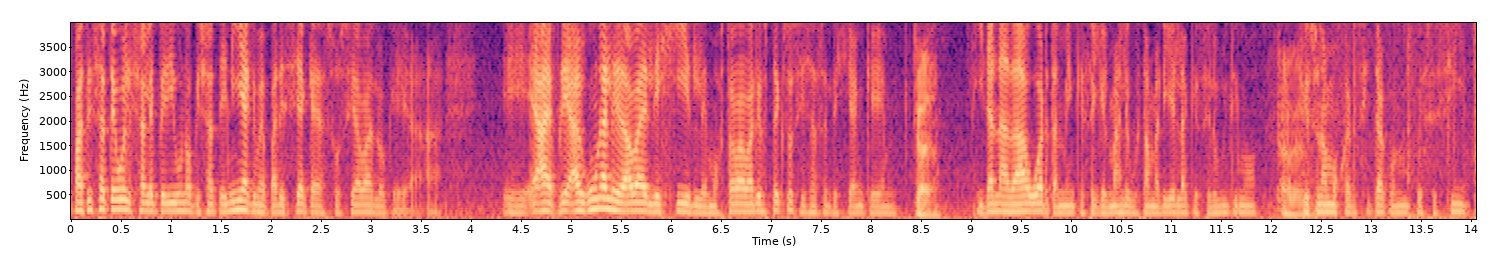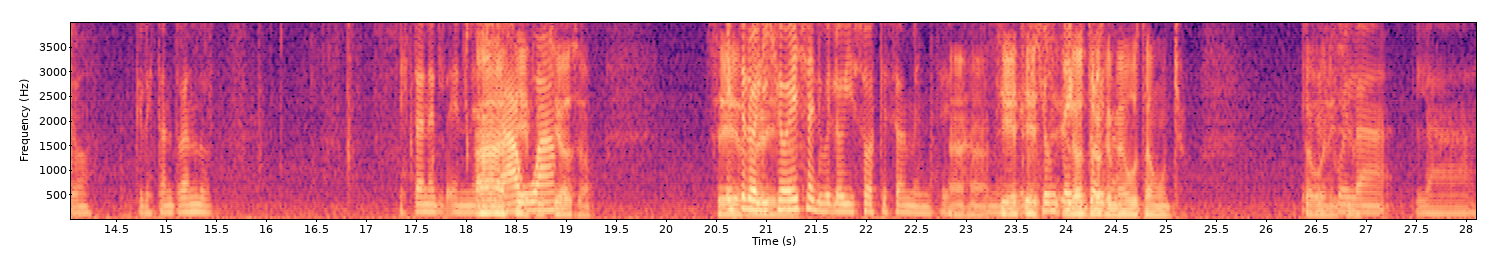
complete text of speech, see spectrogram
Patricia Tewell ya le pedí uno que ya tenía, que me parecía que asociaba lo que eh, ah, algunas le daba a elegir, le mostraba varios textos y ellas elegían que, claro. Irana Dawar también, que es el que más le gusta a Mariela, que es el último, que es una mujercita con un pececito que le está entrando. Está en el, en el ah, agua. Sí, precioso. este lo eligió ella y lo hizo especialmente. Ajá. Sí, este es el otro que me gusta mucho. Esa fue la, la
